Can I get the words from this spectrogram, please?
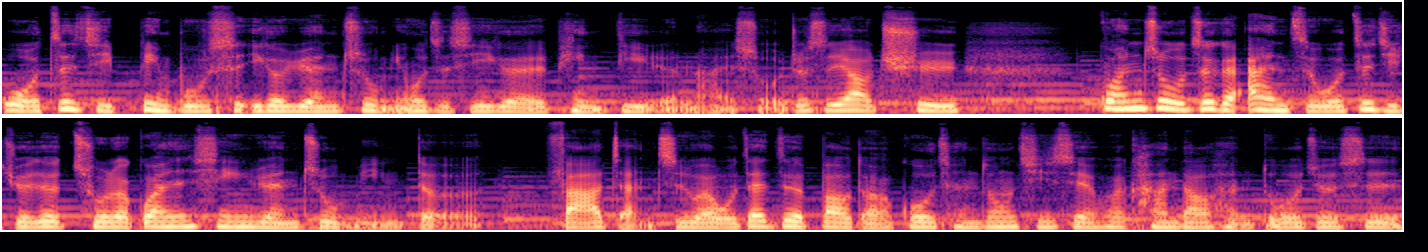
我自己并不是一个原住民，我只是一个平地人来说，就是要去关注这个案子。我自己觉得除了关心原住民的。发展之外，我在这个报道过程中，其实也会看到很多，就是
